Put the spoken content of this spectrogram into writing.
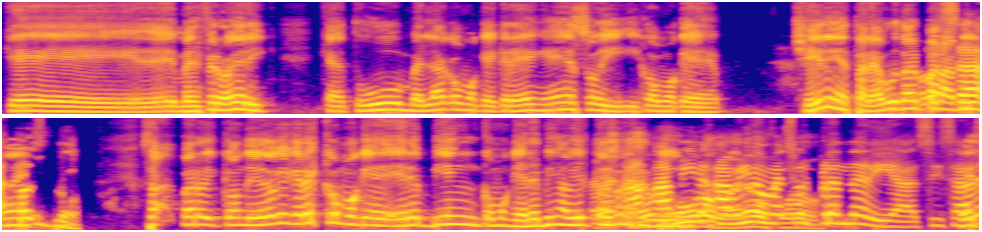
que me refiero a Eric, que tú, ¿verdad? Como que creen eso y como que Chile, estaría brutal para ti, O sea, pero cuando yo digo que eres como que eres bien, como que eres bien abierto a eso. A, mí, a mí no me sorprendería si sale,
